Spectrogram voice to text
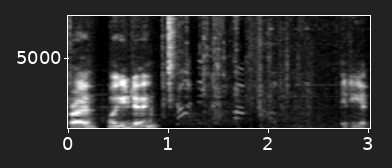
Bro, what are you doing? Idiot.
